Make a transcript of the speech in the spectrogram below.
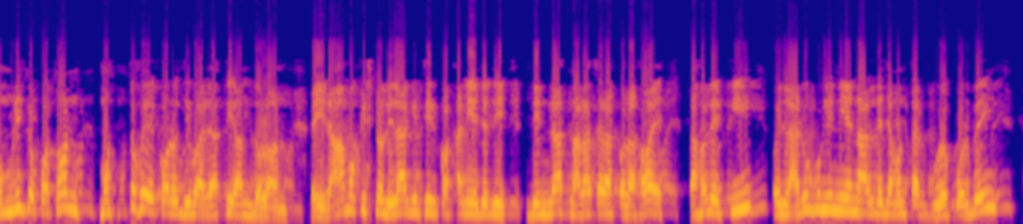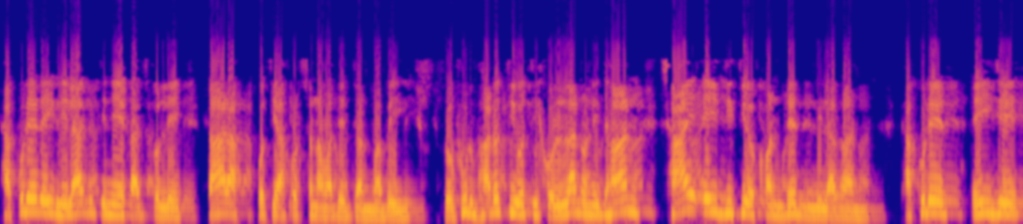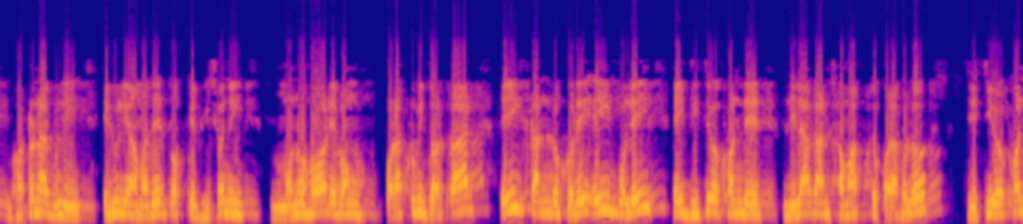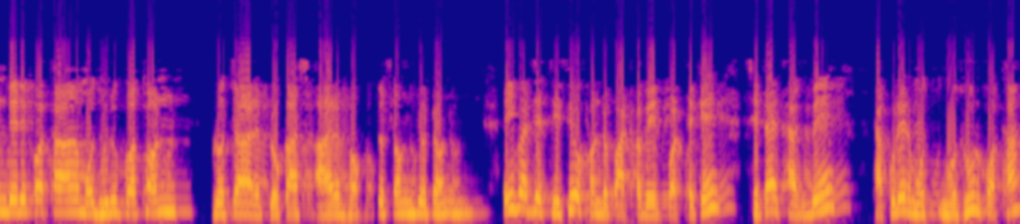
অমৃত কথন মত্ত হয়ে করো দিবা রাতি আন্দোলন। এই রামকৃষ্ণ লীলা গীতির কথা নিয়ে যদি দিনরাত নাড়াচাড়া করা হয়, তাহলে কি? ওই লাড়ুগুলি নিয়ে নাড়লে যেমন তার গুঁড়ো পড়বেই ঠাকুরের এই লীলাগীতি নিয়ে কাজ করলে তার প্রতি আকর্ষণ আমাদের জন্মাবেই। প্রভুর ভারতী অতি কল্যাণ ও নিধান, সায় এই দ্বিতীয় খণ্ডের লীলাগান। ঠাকুরের এই যে ঘটনাগুলি, এগুলি আমাদের পক্ষে ভীষণই মনোহর এবং পড়া খুবই দরকার। এই কাণ্ড করে এই বলেই এই দ্বিতীয় খণ্ডের লীলাগান সমাপ্ত করা হলো। তৃতীয় খণ্ডের কথা, মধুর কথন প্রচার, প্রকাশ আর ভক্ত সংযোটন এইবার যে তৃতীয় খণ্ড পাঠ হবে এরপর থেকে, সেটাই থাকবে ঠাকুরের মধুর কথা,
